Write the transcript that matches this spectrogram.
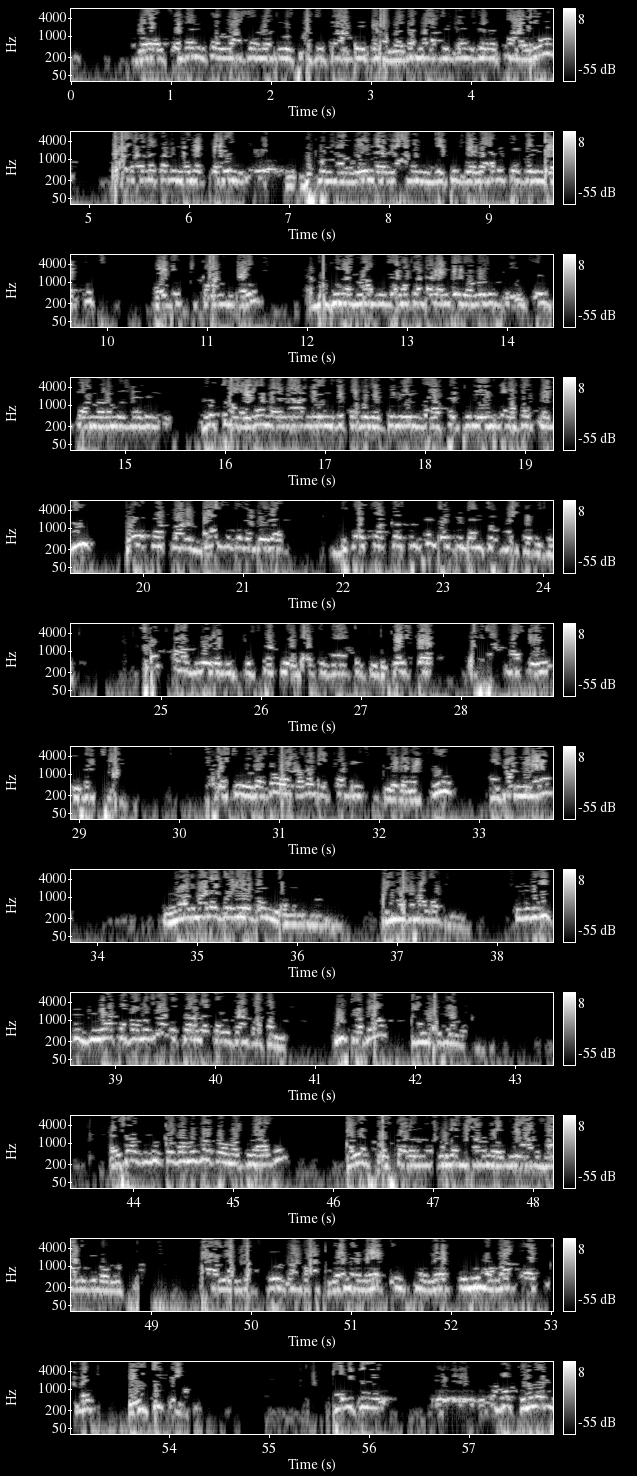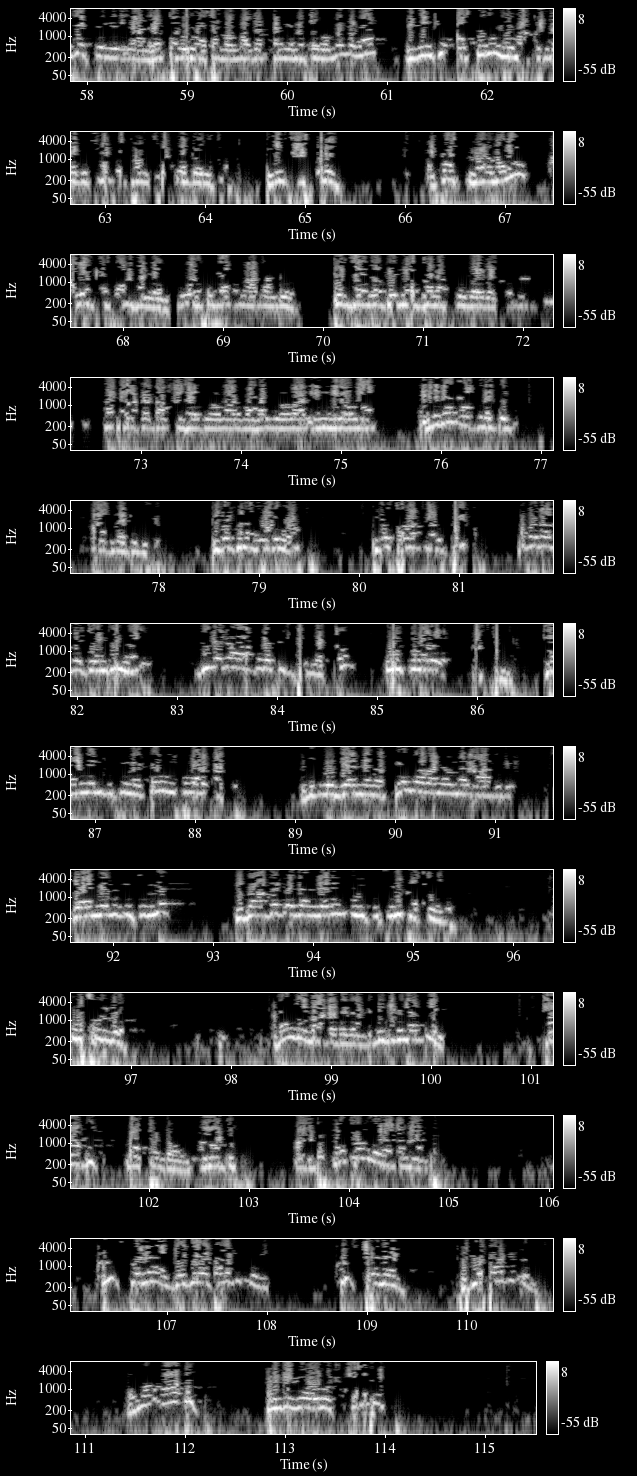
ve Efendimiz sallallahu aleyhi ve sellem buluşması sahabe-i kiramlardan nazirlerimize vesaire o arada tabi meleklerin hükümlerliği Mevla'nın ücreti celalü tecelli etmiş Edip çıkanındayız bugüne bu hadisene kadar engel olur İslamlarımız nedir bu sayede neyimizi kabul etti neyimizi affetti neyimizi affetmedi bu etapları bazı böyle birkaç dakika sürse belki ben çok mahvedecek çok az böyle bir kısmetli belki daha çok gibi keşke o maskeyi uzatsak Savaşın uzakta o arada dikkat bir tutuyor demek bu. Adam yine normale dönüyor demiyorum. Anladım anladım. Şimdi bizim dünya kafamız var, şu anda çalışan kafamız. Bu kafa anladım. Esas bizim kafamız nasıl olması lazım? Allah dostlarının, ulemanın, evliyanın hali gibi olması lazım. Allah yaptığı kadar yememek, içmemek, uyumamak, etmemek, eğitim etmek. Tabii ki hakkını vereceksiniz yani. Hep tabi uğraşan olmaz, hepten yemekten olmaz ama bilinci aslının bu hakkında gitmek ve tanışmakla gelişmek. Bilinç aslını. Esas normali Ali Efes'ten efendim. Bu sıcaklardan bir. Bir ceza bir mezar hakkı devlet. Hakikaten söz ediyorlar, vahiyiyorlar, inliyorlar. E neden ahireti, ahireti düşün? Bir de buna varıyor. Bir de salakları pek. Bu kadar da zenginler. Bir de ahireti düşünmekten uykuları kaçırıyor. Cehennemi düşünmekten uykuları kaçır. Dedik bu cehenneme bir yalan Ömer abi. Cehennemi düşünmek ibadet edenlerin uykusunu kaçırdı. Uçurdu. Hangi ibadet edendi? Birbirinden değil. Abid yaptırdı onu. Abid. Abid. Ne oluyor adam abi? Kırk sene geceye takip edin. Kırk sene geceye takip edin. Onlar. Şimdi bir oruç. Abid.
